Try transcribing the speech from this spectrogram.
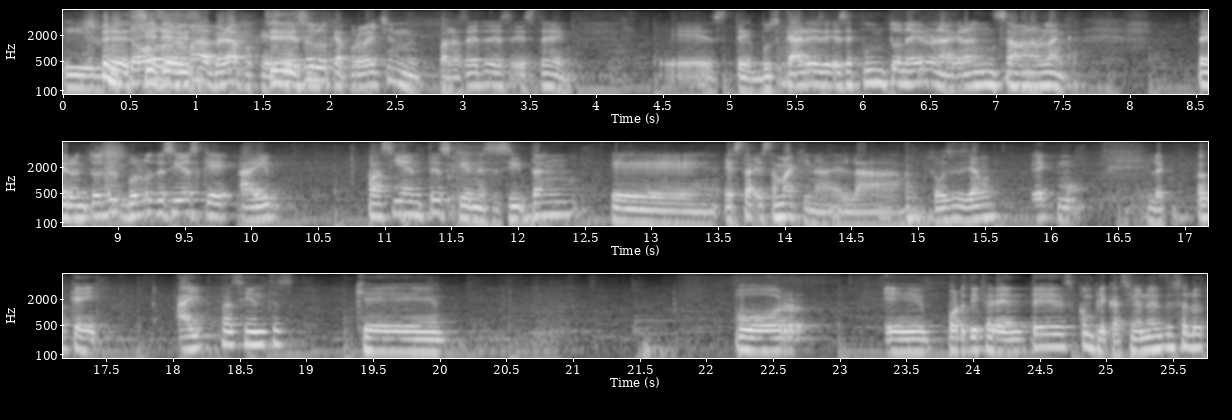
y, todo sí, lo sí, demás, sí. ¿verdad? Porque eso sí. es lo que aprovechen para hacer es- este, este, buscar ese, ese punto negro en la gran sábana blanca. Pero entonces vos nos decías que hay pacientes que necesitan eh, esta, esta máquina, la, ¿Cómo se llama? ECMO. la- Ok, hay pacientes que por, eh, por diferentes complicaciones de salud,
